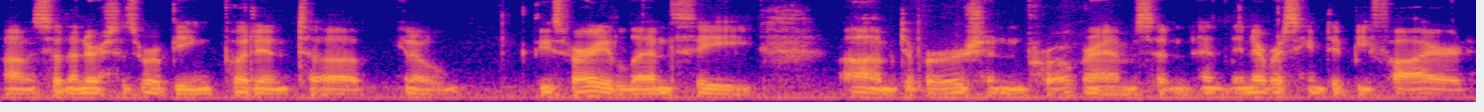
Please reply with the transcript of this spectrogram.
Um, so the nurses were being put into, you know, these very lengthy um, diversion programs, and, and they never seemed to be fired.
